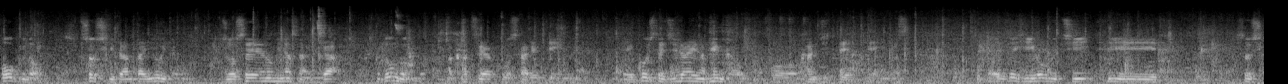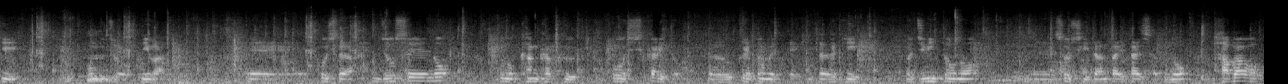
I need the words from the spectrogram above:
多くの組織団体においても女性の皆さんがどんどんと活躍をされているこうした時代の変化を感じていますぜひ小渕組織本部長にはこうした女性のこの感覚をしっかりと受け止めていただき自民党の組織団体対策の幅を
